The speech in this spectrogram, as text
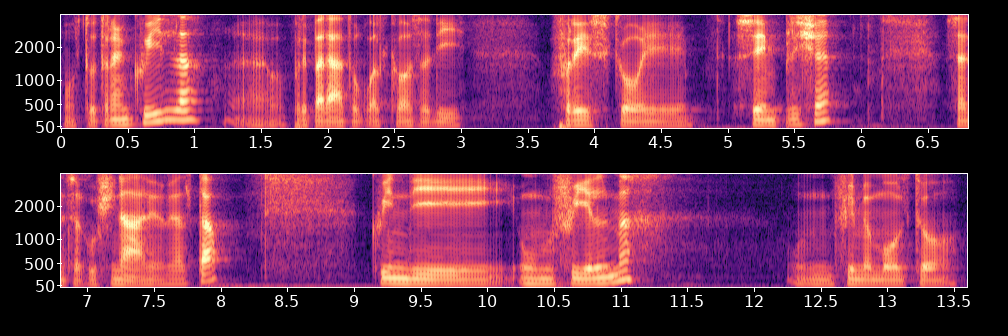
molto tranquilla, eh, ho preparato qualcosa di fresco e semplice, senza cucinare in realtà quindi un film, un film molto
